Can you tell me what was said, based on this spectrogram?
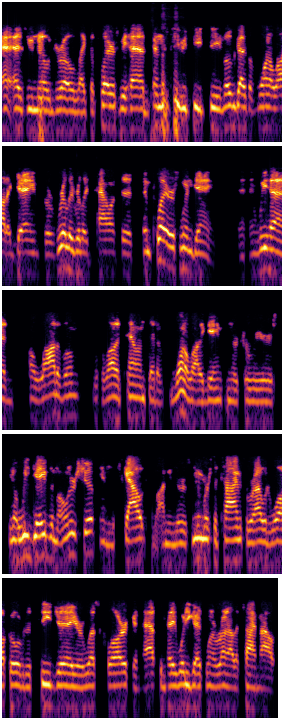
as you know, Dro. Like the players we had in the TBT team, those guys have won a lot of games. They're really, really talented, and players win games. And we had a lot of them with a lot of talent that have won a lot of games in their careers. You know, we gave them ownership in the scouts. I mean, there's numerous of times where I would walk over to CJ or Wes Clark and ask them, hey, what do you guys want to run out of timeout?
